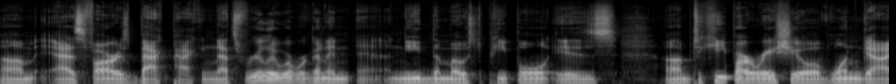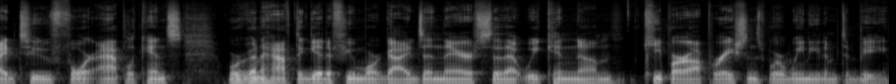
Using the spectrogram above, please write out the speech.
um, as far as backpacking. That's really where we're going to uh, need the most people is um, to keep our ratio of one guide to four applicants. We're going to have to get a few more guides in there so that we can um, keep our operations where we need them to be.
